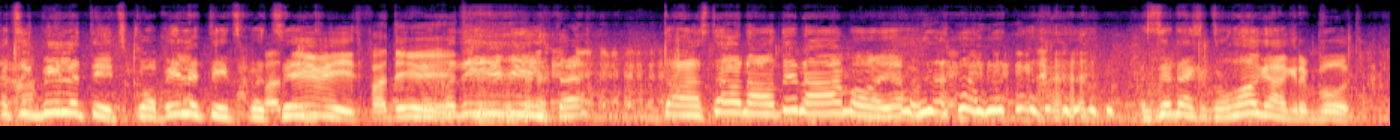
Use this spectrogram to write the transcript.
pa cik biletīts, ko biletīts pa cik? Divīt, pa Pa divi, te. Tās tev nav dināmo, jā. Es dzirdēju, ka tu logā gribi būt.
